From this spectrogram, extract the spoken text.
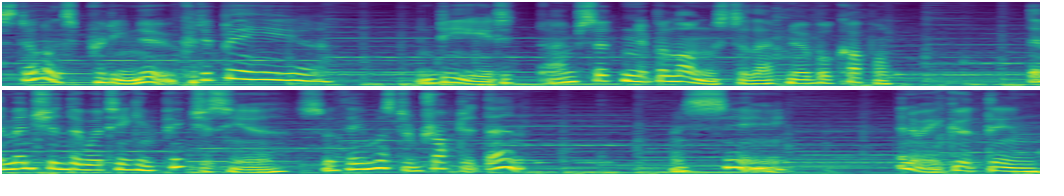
Still looks pretty new. Could it be? Uh, indeed, I'm certain it belongs to that noble couple. They mentioned they were taking pictures here, so they must have dropped it then. I see. Anyway, good thing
